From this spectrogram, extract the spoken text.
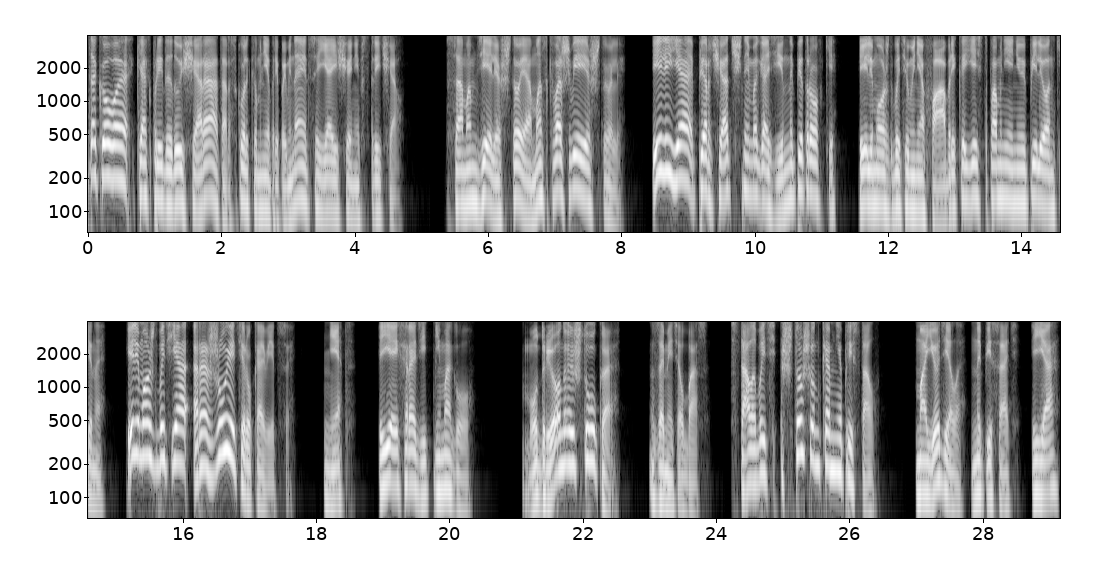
такого, как предыдущий оратор, сколько мне припоминается, я еще не встречал. В самом деле, что я, Москва-швея, что ли? Или я перчаточный магазин на Петровке? Или, может быть, у меня фабрика есть, по мнению Пеленкина? Или, может быть, я рожу эти рукавицы? Нет, я их родить не могу. «Мудреная штука», — заметил Бас. «Стало быть, что ж он ко мне пристал?» Мое дело — написать. Я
